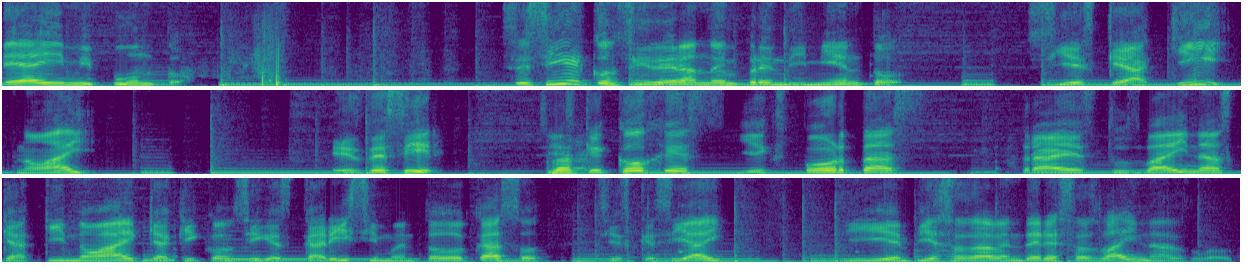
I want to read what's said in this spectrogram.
He, ahí mi punto. Se sigue considerando emprendimiento si es que aquí no hay. Es decir, si es que coges y exportas, traes tus vainas que aquí no hay, que aquí consigues carísimo en todo caso, si es que sí hay, y empiezas a vender esas vainas, loco.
